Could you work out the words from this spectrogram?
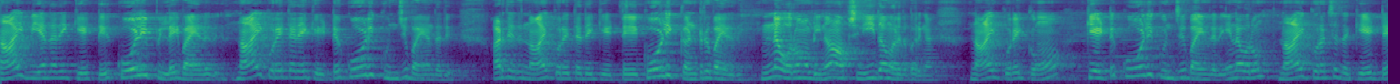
நாய் வியந்ததை கேட்டு கோழி பிள்ளை பயந்தது. நாய் குறைத்ததை கேட்டு கோழி குஞ்சு பயந்தது. அடுத்தது நாய் குறைத்ததை கேட்டு கோழி கன்று பயந்தது. என்ன வரும் அப்படின்னா ஆப்ஷன் இ e தான் வருது பாருங்க. நாய் குறைக்கும் கேட்டு கோழி குஞ்சு பயந்தது. என்ன வரும் நாய் குறைச்சதை கேட்டு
